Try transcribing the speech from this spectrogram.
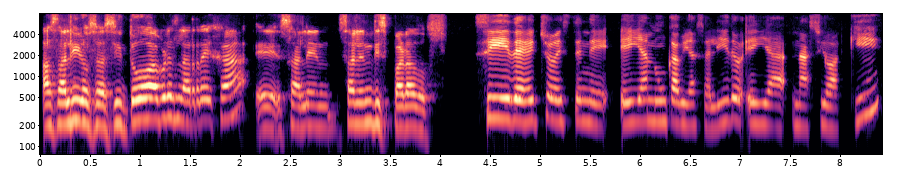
a salir, o sea, si tú abres la reja, eh, salen, salen disparados. Sí, de hecho, este, ella nunca había salido, ella nació aquí,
